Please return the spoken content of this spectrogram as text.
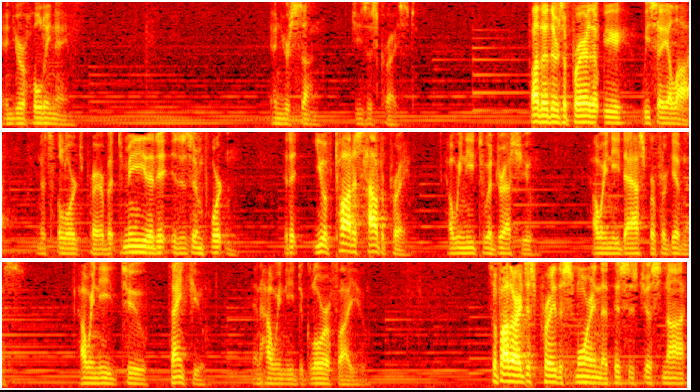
and your holy name and your Son, Jesus Christ. Father, there's a prayer that we, we say a lot, and it's the Lord's Prayer, but to me, that it is important that it, you have taught us how to pray, how we need to address you, how we need to ask for forgiveness, how we need to thank you and how we need to glorify you. So, Father, I just pray this morning that this is just not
